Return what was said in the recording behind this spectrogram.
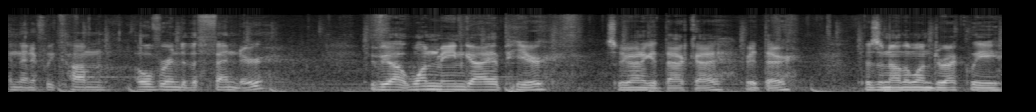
And then if we come over into the fender, we've got one main guy up here. So you wanna get that guy right there. There's another one directly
